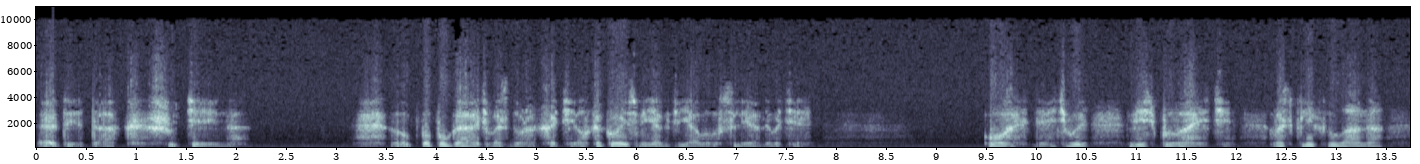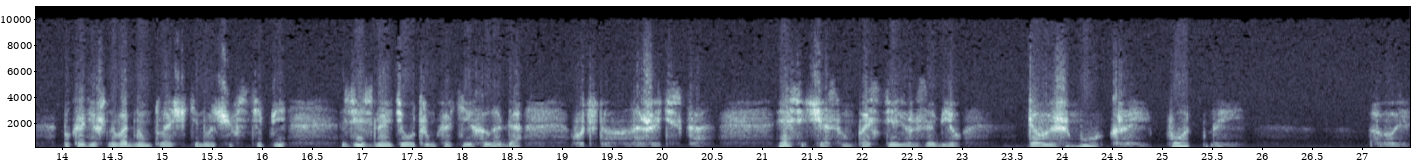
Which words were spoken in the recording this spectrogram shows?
Это и так, шутейно. Ну, попугать вас, дурак, хотел. Какой из меня к дьяволу следователь?» «Ой, да ведь вы весь пылаете!» — воскликнула она. «Ну, конечно, в одном плащике ночью в степи. Здесь, знаете, утром какие холода. Вот что, ложитесь-ка. Я сейчас вам постель разобью. Да вы же мокрый, потный». «А вы?»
